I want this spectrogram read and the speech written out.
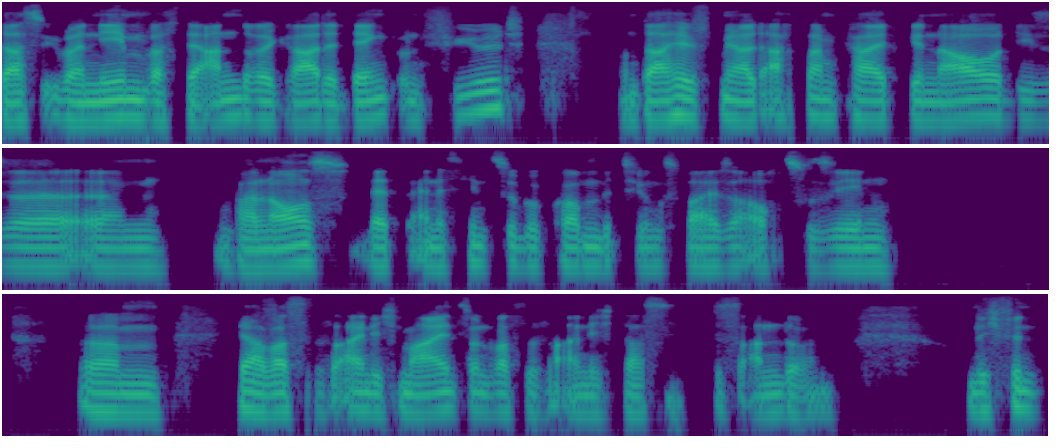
das übernehmen, was der andere gerade denkt und fühlt, und da hilft mir halt Achtsamkeit genau diese ähm, Balance letztendlich hinzubekommen, beziehungsweise auch zu sehen, ähm, ja, was ist eigentlich meins und was ist eigentlich das des anderen. Und ich finde,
